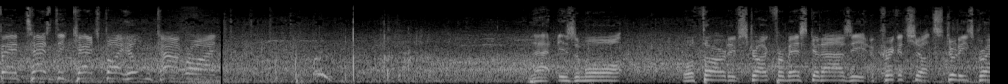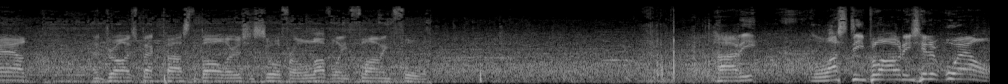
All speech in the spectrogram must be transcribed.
Fantastic catch by Hilton Cartwright. That is a more authoritative stroke from Eskinazi. A cricket shot stood his ground and drives back past the bowler, as you saw, for a lovely flowing four. Hardie, lusty blow, and he's hit it well.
